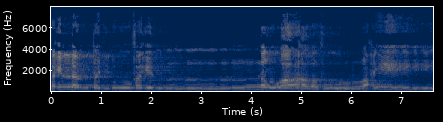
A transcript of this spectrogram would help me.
فإن لم تجدوا فإن الله غفور رحيم.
